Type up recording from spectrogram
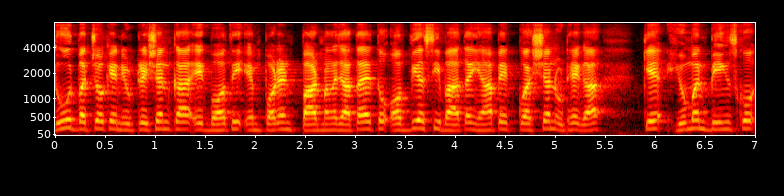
दूध बच्चों के न्यूट्रिशन का एक बहुत ही इंपॉर्टेंट पार्ट माना जाता है। तो ऑब्वियस ही बात है, यहाँ पे क्वेश्चन उठेगा कि ह्यूमन बींग्स को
